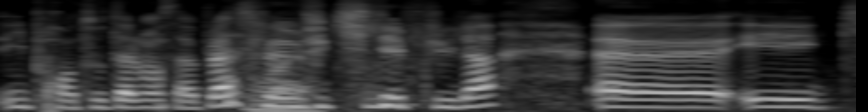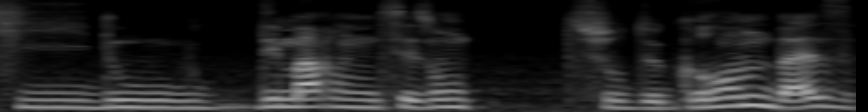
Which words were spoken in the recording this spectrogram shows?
il prend totalement sa place, même vu qu'il n'est plus là. et qui nous démarre une saison sur de grandes bases.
